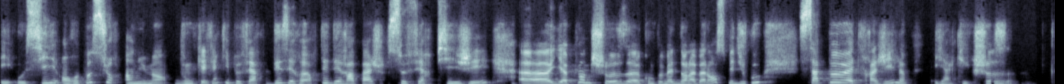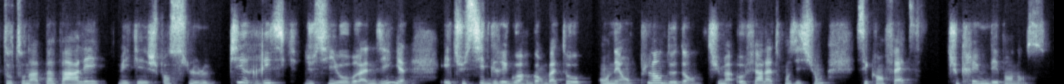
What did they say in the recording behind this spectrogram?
et aussi on repose sur un humain, donc quelqu'un qui peut faire des erreurs, des dérapages, se faire piéger. Euh, il y a plein de choses euh, qu'on peut mettre dans la balance, mais du coup, ça peut être fragile. Il y a quelque chose dont on n'a pas parlé, mais qui est, je pense, le, pire risque du CEO branding. Et tu cites Grégoire Gambato, on est en plein dedans, tu m'as offert la transition, c'est qu'en fait, tu crées une dépendance.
